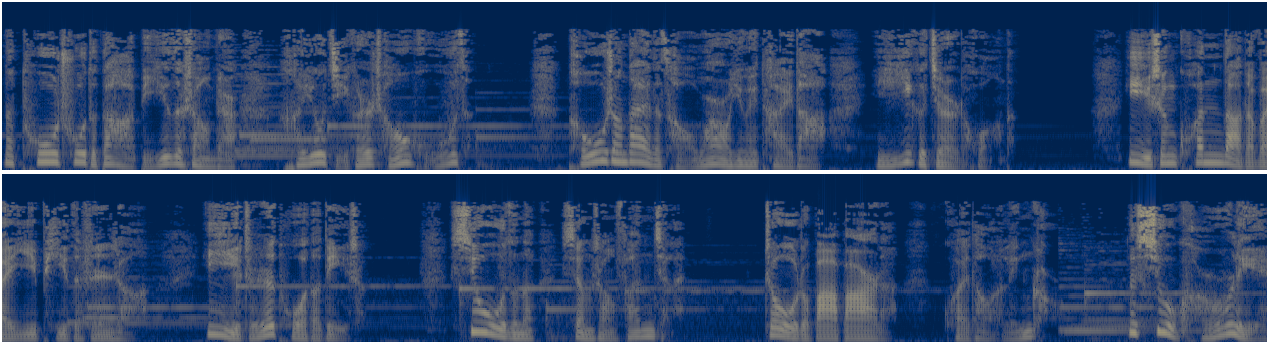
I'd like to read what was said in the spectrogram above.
那突出的大鼻子上边还有几根长胡子，头上戴的草帽因为太大，一个劲儿的晃荡，一身宽大的外衣披在身上，一直拖到地上，袖子呢向上翻起来，皱皱巴巴的，快到了领口，那袖口里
